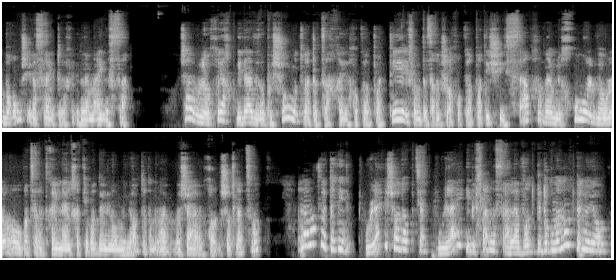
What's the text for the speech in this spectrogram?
ברור שהיא נסעה איתו, למה היא נסעה? עכשיו, להוכיח בגידה זה לא פשוט, ואתה צריך אה, חוקר פרטי, לפעמים אתה צריך לשלוח חוקר פרטי שייסע אחריהם לחו"ל, והוא לא רצה להתחיל לנהל חקירות בינלאומיות, אתה לא ממש היה יכול להרשות לעצמו. אני אמרתי לו, תגיד, אולי יש עוד אופציה, אולי היא בכלל נסעה לעבוד בדוגמנות בניו יורק.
